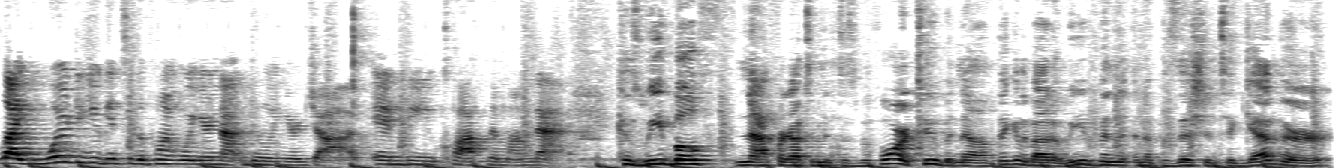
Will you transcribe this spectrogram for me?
Like, where do you get to the point where you're not doing your job, and do you clock them on that? because we both now I forgot to mention this before too, but now I'm thinking about it, we've been in a position together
